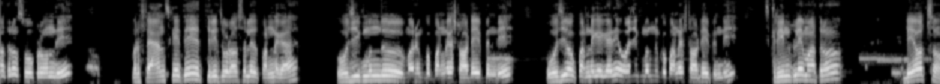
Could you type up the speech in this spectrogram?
మాత్రం సూపర్ ఉంది. మరి ఫ్యాన్స్కి అయితే తిరిగి చూడవసరం లేదు పండగ. ఓజీకి ముందు మరి ఇంకో పండగ స్టార్ట్ అయిపోయింది. ఓజీ ఒక పండగే కానీ ఓజీకి ముందు ఇంకో పండగ స్టార్ట్ అయిపోయింది. స్క్రీన్ ప్లే మాత్రం బేవత్సం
